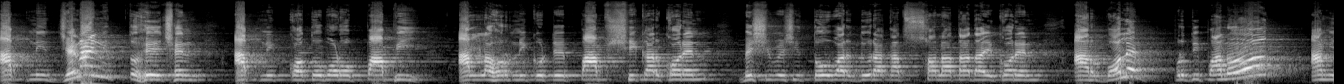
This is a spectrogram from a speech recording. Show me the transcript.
আপনি জেনায় লিপ্ত হয়েছেন, আপনি কত বড় পাপী, আল্লাহর নিকটে পাপ স্বীকার করেন, বেশি বেশি তৌবার দুরাকাত সলাত আদায় করেন, আর বলেন, প্রতিপালক, আমি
